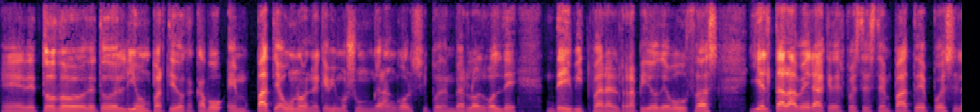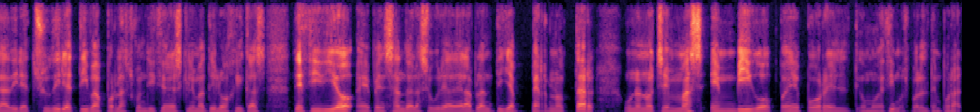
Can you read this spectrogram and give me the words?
eh, de todo de todo el lío, un partido que acabó empate a uno en el que vimos un gran gol, si pueden verlo, el gol de David para el rápido de Bouzas y el Talavera que después de este empate pues la direct- su directiva por las condiciones climatológicas decidió eh, pensando en la seguridad de la plantilla pernoctar una noche más en Vigo por el como decimos por el temporal.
